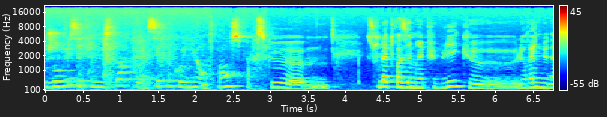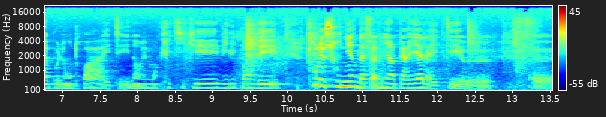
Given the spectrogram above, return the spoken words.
Aujourd'hui, c'est une histoire qui est assez peu connue en France parce que sous la Troisième République, euh, le règne de Napoléon III a été énormément critiqué, vilipendé. Tout le souvenir de la famille impériale a été euh, euh,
